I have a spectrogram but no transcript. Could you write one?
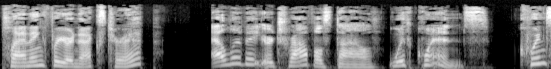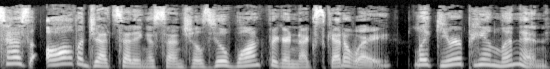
Planning for your next trip? Elevate your travel style with Quince. Quince has all the jet setting essentials you'll want for your next getaway, like European linen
